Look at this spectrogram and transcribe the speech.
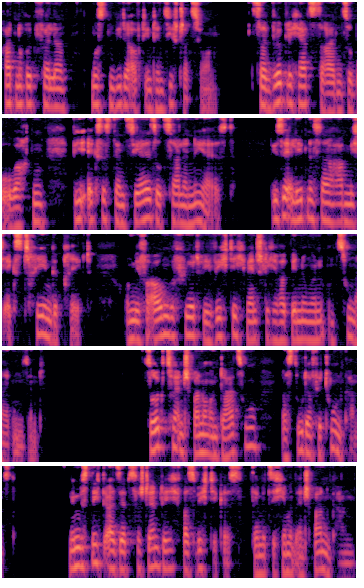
hatten Rückfälle, mussten wieder auf die Intensivstation. Es war wirklich herzzerreitend zu beobachten, wie existenziell soziale Nähe ist. Diese Erlebnisse haben mich extrem geprägt und mir vor Augen geführt, wie wichtig menschliche Verbindungen und Zuneigung sind. Zurück zur Entspannung und dazu, was du dafür tun kannst. Nimm es nicht als selbstverständlich, was wichtig ist, damit sich jemand entspannen kann.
